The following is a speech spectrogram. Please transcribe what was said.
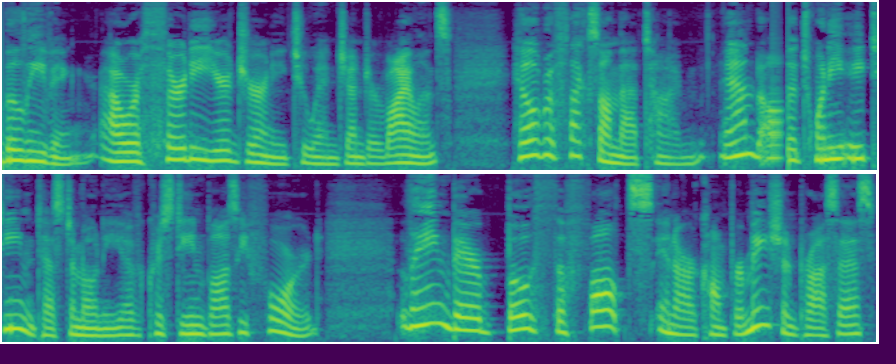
Believing Our 30 Year Journey to End Gender Violence, Hill reflects on that time and on the 2018 testimony of Christine Blasey Ford, laying bare both the faults in our confirmation process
